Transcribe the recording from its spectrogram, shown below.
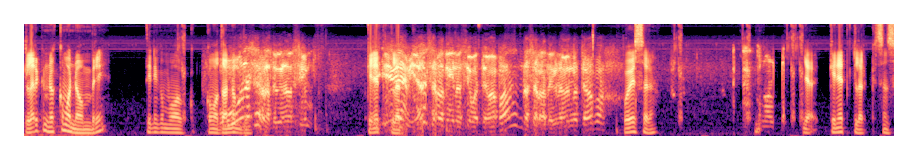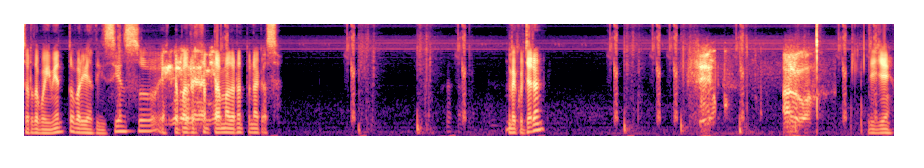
Clark no es como nombre. Tiene como, como dos Uh, nombres. hace rato que no hacíamos. Kenneth ¿Y Clark. mira, hace rato que no hacíamos este mapa? ¿No hace rato que no vengo este mapa? Puede ser. Ya, Kenneth Clark, sensor de movimiento, varias de incienso, escapar del fantasma durante una casa. ¿Me escucharon? Sí. Algo. DJ.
